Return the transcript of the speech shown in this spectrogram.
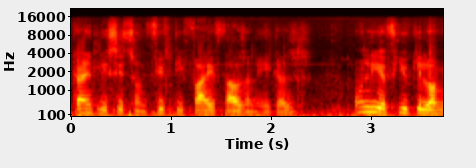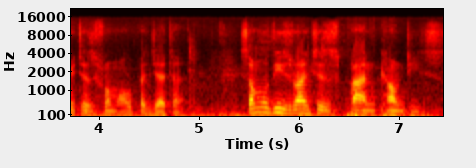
currently sits on 55,000 acres, only a few kilometers from Olpejeta. Some of these ranches span counties.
